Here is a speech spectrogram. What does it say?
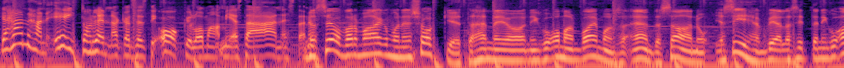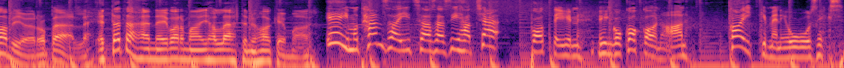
Ja hän ei todennäköisesti ole kyllä omaa miestä äänestänyt. No se on varmaan aikamoinen shokki, että hän ei ole niinku oman vaimonsa ääntä saanut ja siihen vielä sitten niinku avioero päälle. Et tätä hän ei varmaan ihan lähtenyt hakemaan. Ei, mutta hän sai itse asiassa ihan chatbotin niin kuin kokonaan. Kaikki meni uusiksi.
